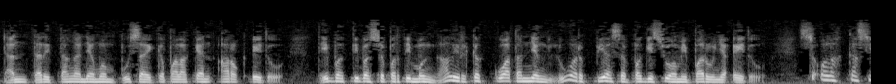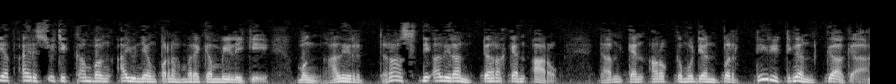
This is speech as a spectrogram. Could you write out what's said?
dan dari tangan yang membusai kepala Ken Arok itu, tiba-tiba seperti mengalir kekuatan yang luar biasa bagi suami barunya itu. Seolah khasiat air suci kambang ayun yang pernah mereka miliki mengalir deras di aliran darah Ken Arok, dan Ken Arok kemudian berdiri dengan gagah.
